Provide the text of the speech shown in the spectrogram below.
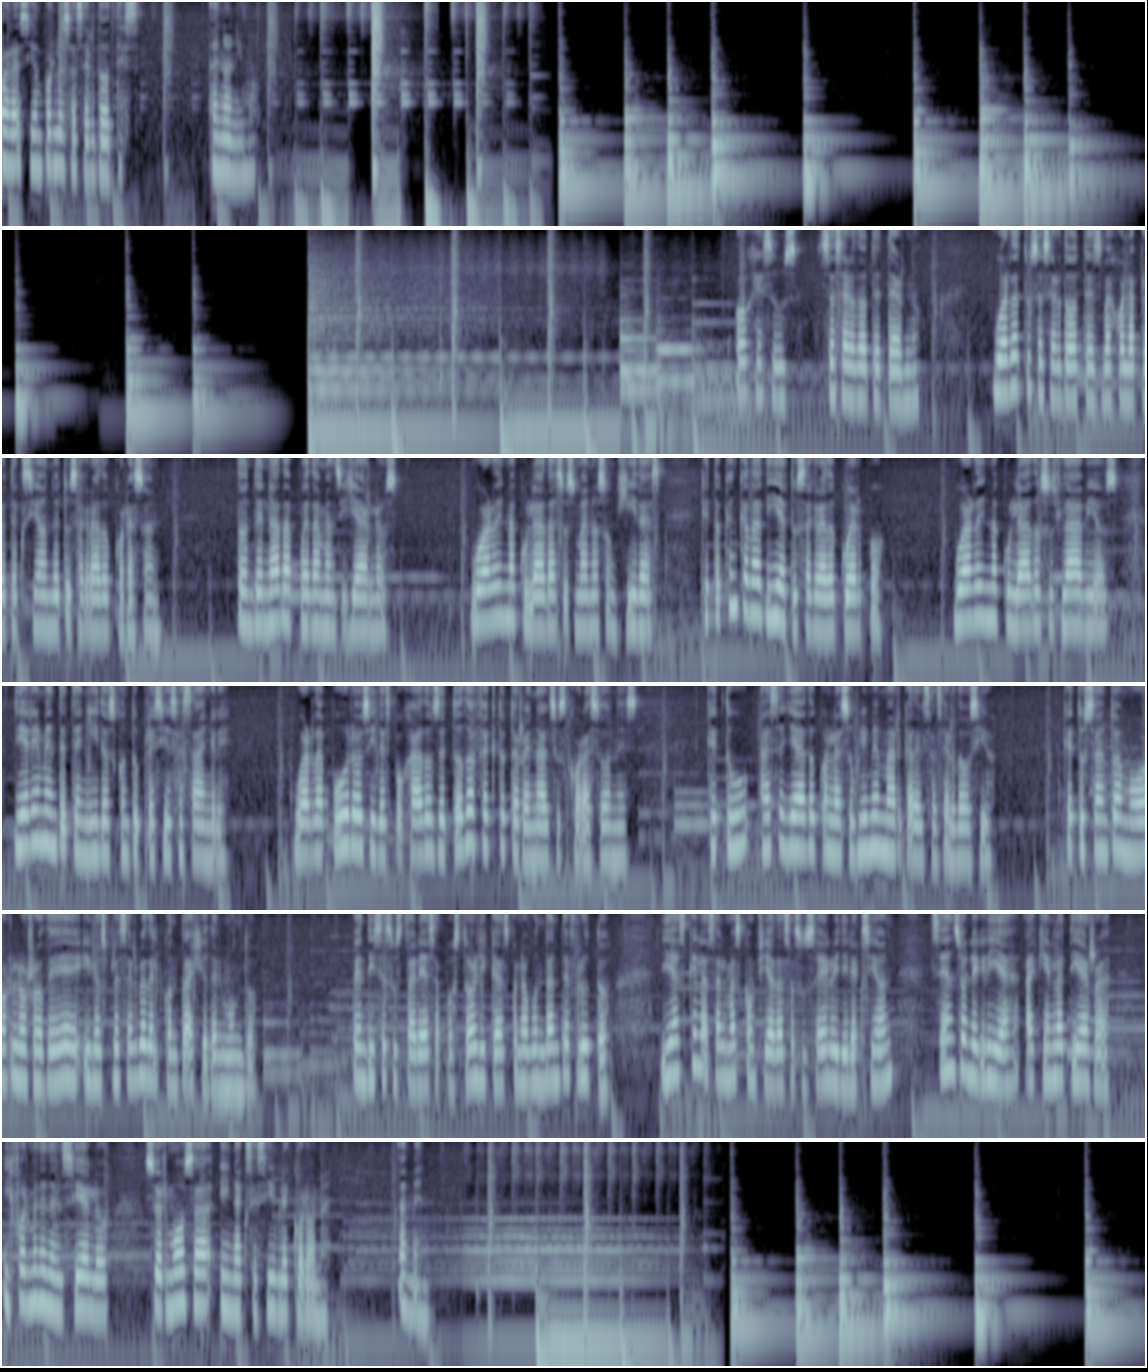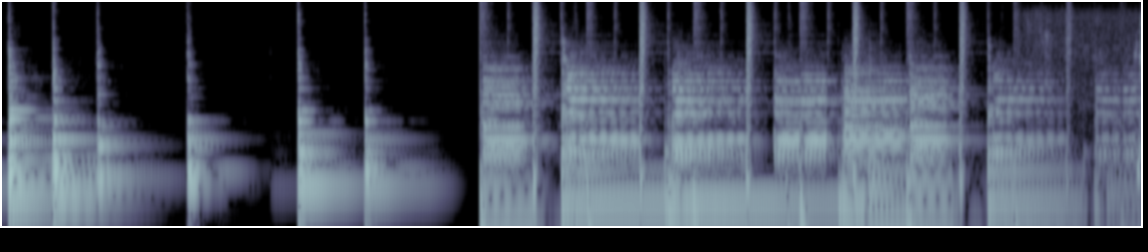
Oración por los sacerdotes. Anónimo. Oh Jesús, sacerdote eterno Guarda tus sacerdotes bajo la protección de tu sagrado corazón, donde nada pueda mancillarlos. Guarda inmaculadas sus manos ungidas, que tocan cada día tu sagrado cuerpo. Guarda inmaculados sus labios, diariamente teñidos con tu preciosa sangre. Guarda puros y despojados de todo afecto terrenal sus corazones, que tú has sellado con la sublime marca del sacerdocio que tu santo amor los rodee y los preserve del contagio del mundo. Bendice sus tareas apostólicas con abundante fruto, y haz que las almas confiadas a su celo y dirección sean su alegría aquí en la tierra y formen en el cielo su hermosa e inaccesible corona. Amén.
